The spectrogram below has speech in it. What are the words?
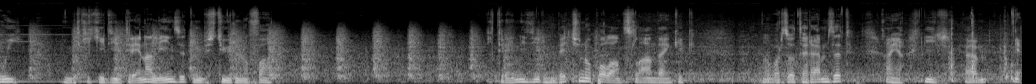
Oei, moet ik hier die trein alleen zitten besturen, of wat? Die trein is hier een beetje op Holland slaan, denk ik. Maar waar zou de rem zitten? Ah ja, hier. Um, ja.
